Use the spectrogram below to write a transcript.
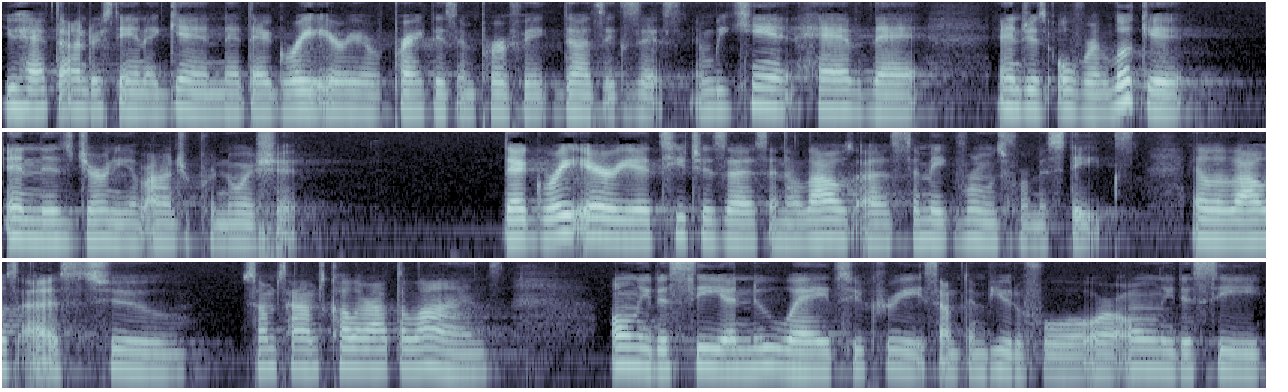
You have to understand again that that gray area of practice and perfect does exist. And we can't have that and just overlook it in this journey of entrepreneurship. That gray area teaches us and allows us to make rooms for mistakes. It allows us to sometimes color out the lines only to see a new way to create something beautiful or only to see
